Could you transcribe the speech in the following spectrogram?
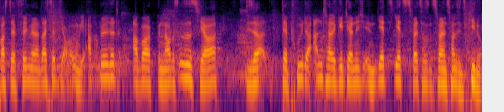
was der Film ja dann gleichzeitig auch irgendwie abbildet. Aber genau das ist es ja. Dieser, der prüde Anteil geht ja nicht in, jetzt, jetzt 2022 ins Kino.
